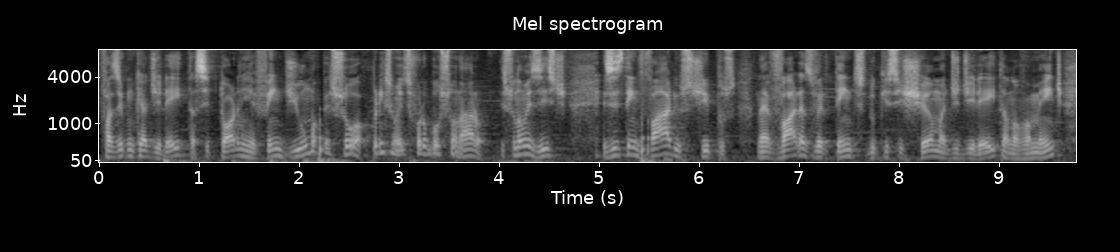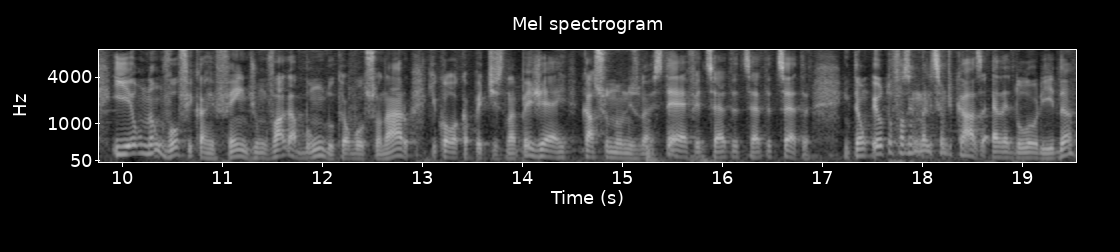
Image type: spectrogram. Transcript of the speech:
fazer com que a direita se torne refém de uma pessoa, principalmente se for o Bolsonaro. Isso não existe. Existem vários tipos, né, várias vertentes do que se chama de direita novamente, e eu não vou ficar refém de um vagabundo que é o Bolsonaro, que coloca petista na PGR, Cássio Nunes no STF, etc, etc, etc. Então eu estou fazendo uma lição de casa. Ela é dolorida,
